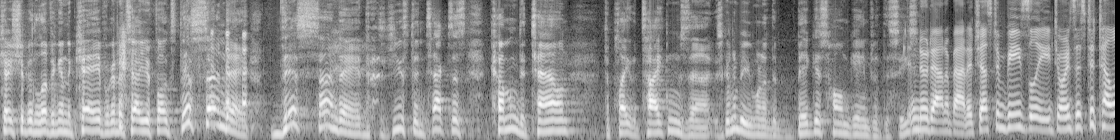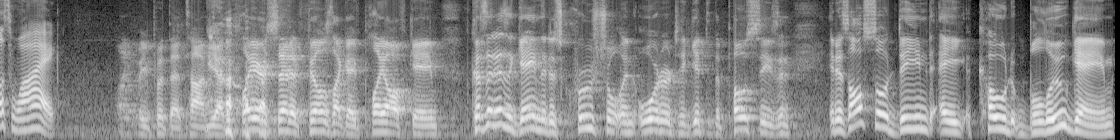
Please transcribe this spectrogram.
In case you've been living in the cave, we're going to tell you folks this Sunday, this Sunday, Houston, Texans, coming to town to play the Titans. Uh, it's going to be one of the biggest home games of the season. No doubt about it. Justin Beasley joins us to tell us why. I like where you put that time. Yeah, the player said it feels like a playoff game because it is a game that is crucial in order to get to the postseason. It is also deemed a code blue game.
